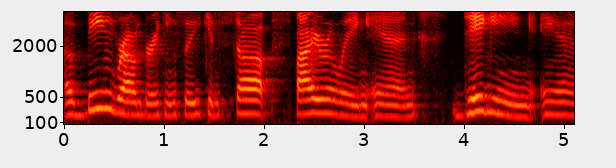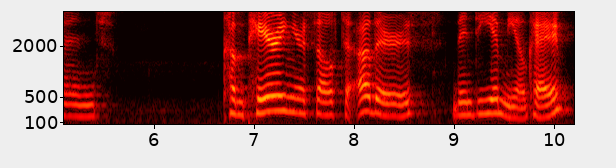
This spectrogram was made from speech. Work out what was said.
of being groundbreaking so you can stop spiraling and digging and comparing yourself to others, then DM me, okay?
